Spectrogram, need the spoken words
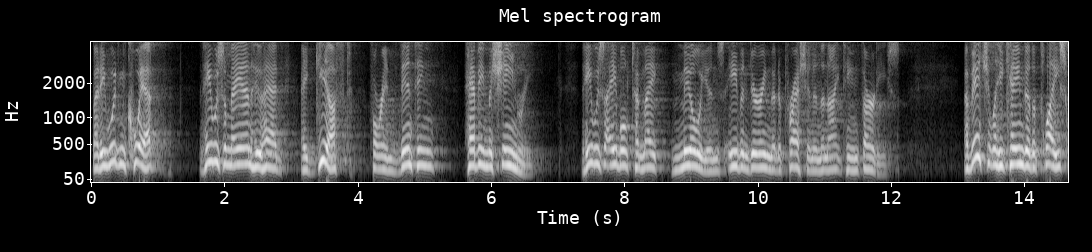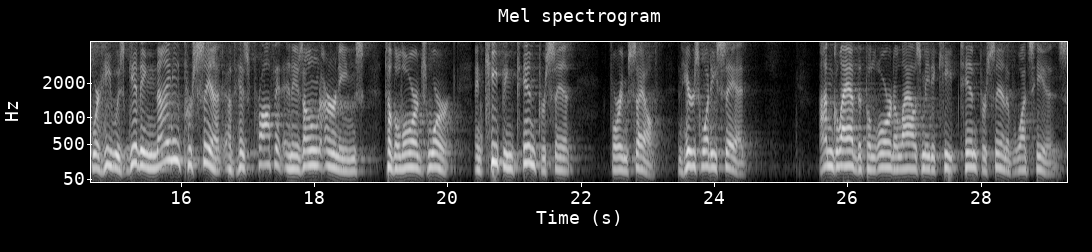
But he wouldn't quit. And he was a man who had a gift for inventing heavy machinery. He was able to make millions even during the Depression in the 1930s. Eventually, he came to the place where he was giving 90% of his profit and his own earnings to the Lord's work and keeping 10% for himself. And here's what he said I'm glad that the Lord allows me to keep 10% of what's his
